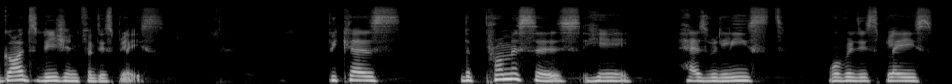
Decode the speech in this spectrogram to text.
God's vision for this place. Because the promises He has released over this place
